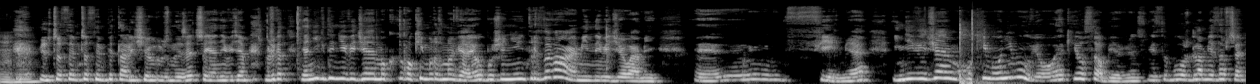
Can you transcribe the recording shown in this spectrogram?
mhm. wiesz, czasem, czasem pytali się o różne rzeczy, ja nie wiedziałem, na przykład ja nigdy nie wiedziałem o, o kim rozmawiają, bo się nie interesowałem innymi dziełami yy, w firmie i nie wiedziałem o kim oni mówią, o jakiej osobie, więc, więc to było dla mnie zawsze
